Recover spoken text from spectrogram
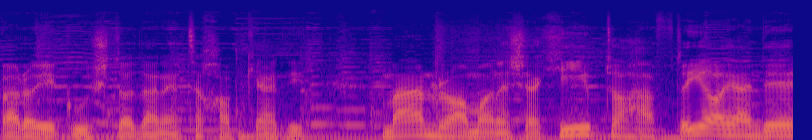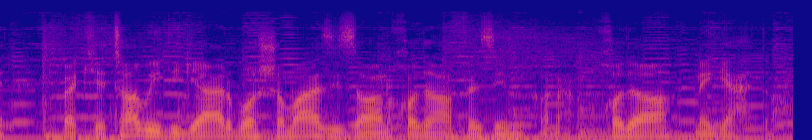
برای گوش دادن انتخاب کردید. من رامان شکیب تا هفته آینده و کتابی دیگر با شما عزیزان خداحافظی می‌کنم. خدا نگهدار.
